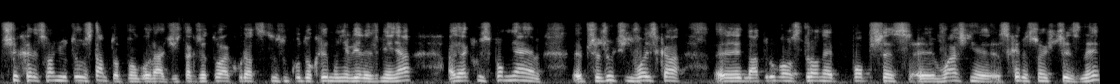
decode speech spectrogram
przy Hersoniu, to już stamtąd mogą radzić. Także to akurat w stosunku do Krymu niewiele zmienia, ale jak już wspomniałem, przerzucić wojska na drugą stronę poprzez właśnie z Chersonszczyzny,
